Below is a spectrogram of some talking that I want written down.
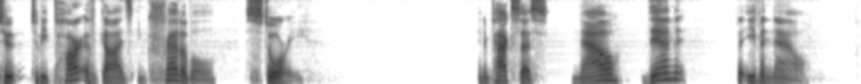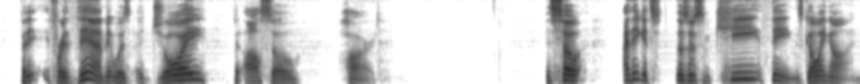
to, to be part of God's incredible story. It impacts us now, then, but even now. But it, for them, it was a joy, but also hard. And so I think it's those are some key things going on.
